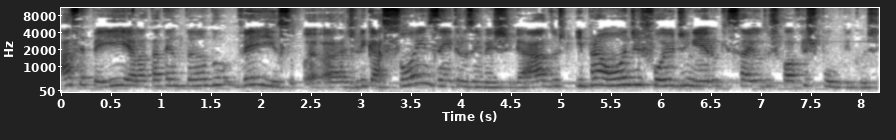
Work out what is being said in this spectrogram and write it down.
a CPI ela está tentando ver isso, as ligações entre os investigados e para onde foi o dinheiro que saiu dos cofres públicos.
